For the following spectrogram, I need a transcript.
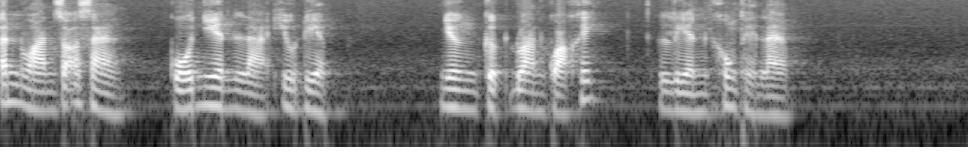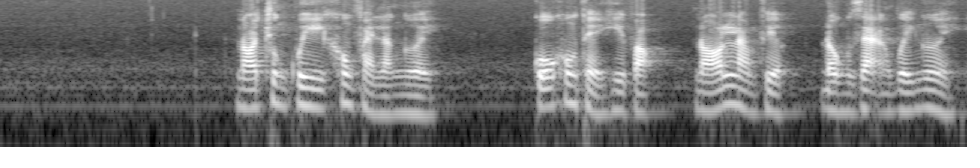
Ân oán rõ ràng, Cố nhiên là ưu điểm, Nhưng cực đoan quá khích Liền không thể làm. Nó trung quy không phải là người, Cũng không thể hy vọng Nó làm việc đồng dạng với người.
